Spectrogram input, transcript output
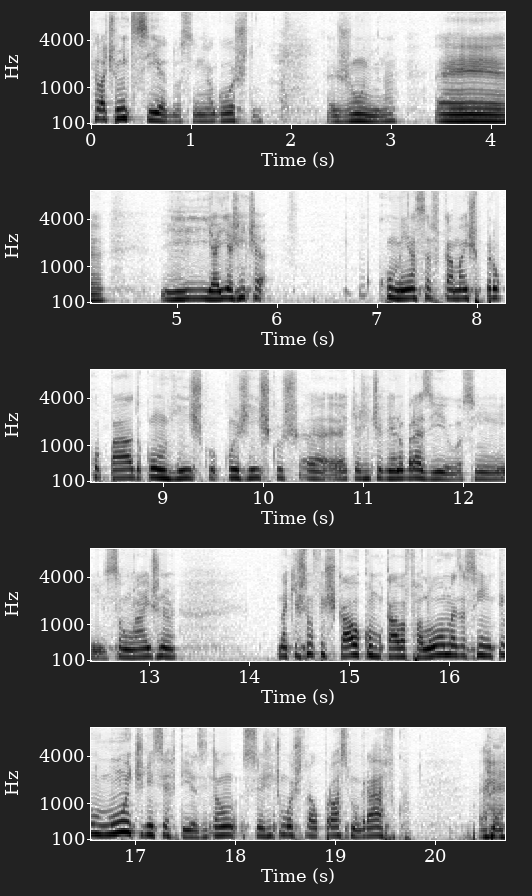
relativamente cedo, assim, agosto, junho, né? É, e, e, aí a gente começa a ficar mais preocupado com o risco, com os riscos é, é, que a gente vê no Brasil, assim, são mais na, na questão fiscal, como o Cava falou, mas assim tem um monte de incerteza. Então, se a gente mostrar o próximo gráfico, é,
